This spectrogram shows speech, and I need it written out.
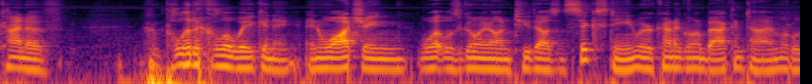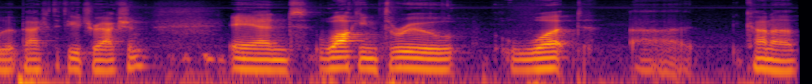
kind of political awakening and watching what was going on in 2016. We were kind of going back in time, a little bit back to the future action, and walking through what uh, kind of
